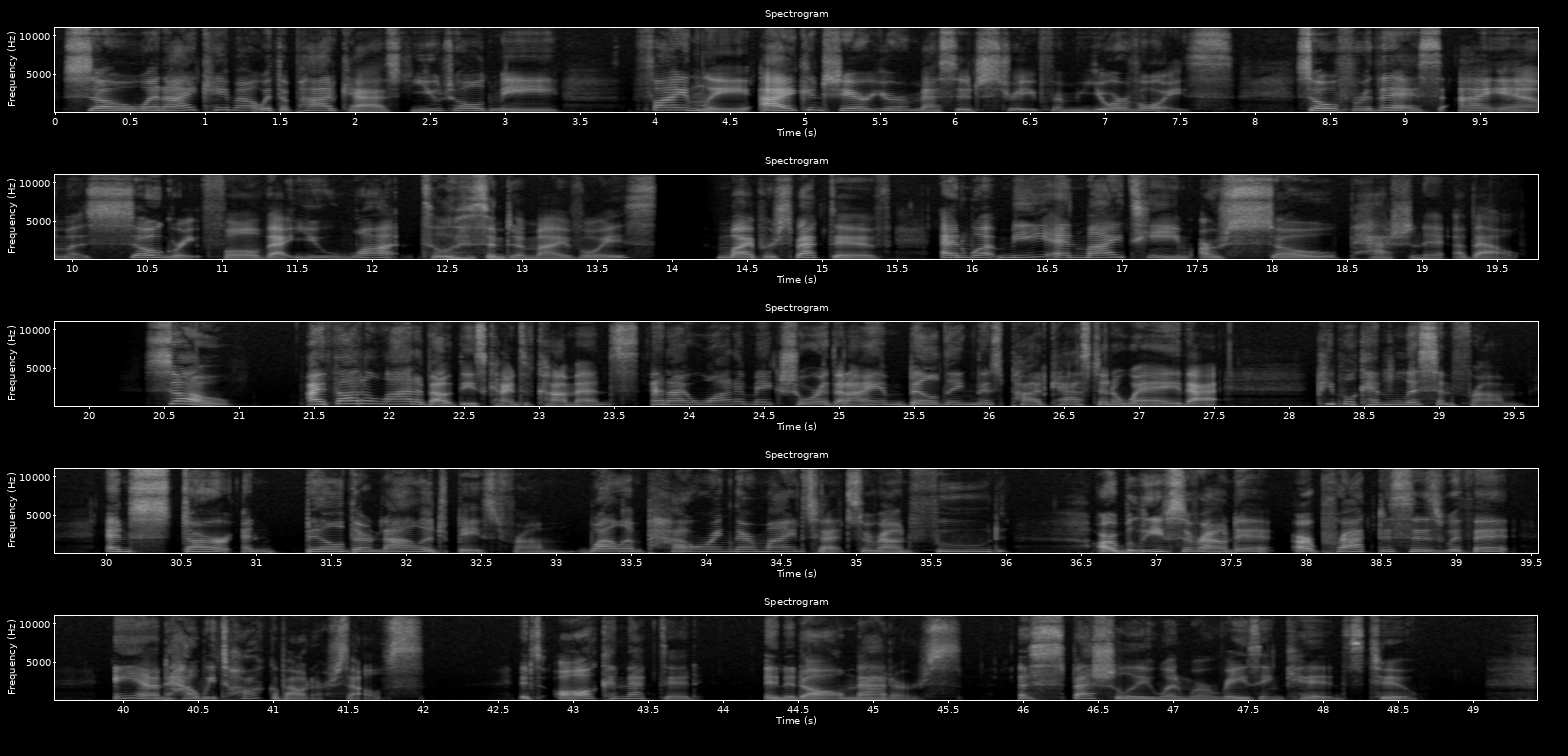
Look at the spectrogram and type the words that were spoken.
So when I came out with the podcast, you told me, finally, I can share your message straight from your voice. So for this, I am so grateful that you want to listen to my voice, my perspective, and what me and my team are so passionate about. So, I thought a lot about these kinds of comments, and I want to make sure that I am building this podcast in a way that people can listen from and start and build their knowledge base from while empowering their mindsets around food, our beliefs around it, our practices with it, and how we talk about ourselves. It's all connected and it all matters, especially when we're raising kids, too.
